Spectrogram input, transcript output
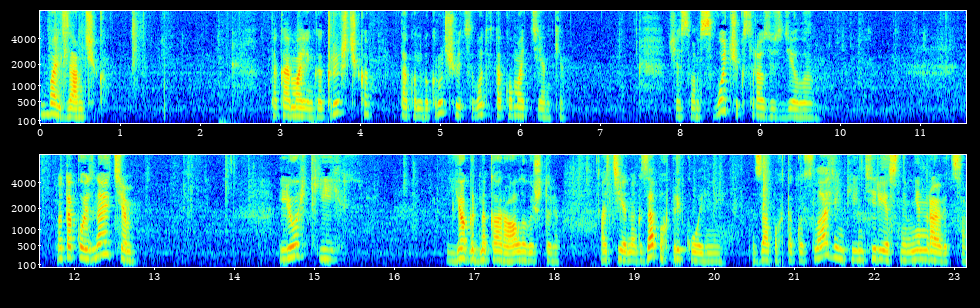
Бальзамчик. Такая маленькая крышечка. Так он выкручивается вот в таком оттенке. Сейчас вам сводчик сразу сделаю. Ну, такой, знаете, легкий, ягодно-коралловый, что ли, оттенок. Запах прикольный. Запах такой сладенький, интересный. Мне нравится.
